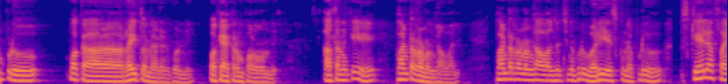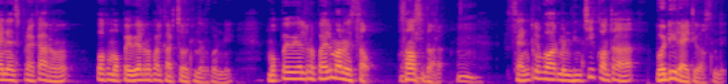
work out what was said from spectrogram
ఇప్పుడు ఒక రైతు ఉన్నాడు అనుకోండి ఒక ఎకరం పొలం ఉంది. అతనికి పంట రుణం కావాలి. పంట రుణం కావాల్సి వచ్చినప్పుడు వరి వేసుకున్నప్పుడు స్కేల్ ఆఫ్ ఫైనాన్స్ ప్రకారం ఒక ముప్పై వేల రూపాయలు ఖర్చు అవుతుంది అనుకోండి. ముప్పై వేల రూపాయలు మనం ఇస్తాం సంస్థ ద్వారా. సెంట్రల్ గవర్నమెంట్ నుంచి కొంత వడ్డీ రాయితీ వస్తుంది.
